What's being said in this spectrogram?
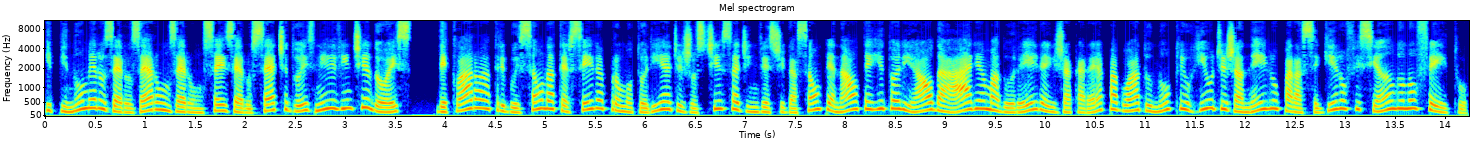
IP número 00101607-2022, declaro a atribuição da Terceira Promotoria de Justiça de Investigação Penal Territorial da Área Madureira e Jacarepaguá do Núcleo Rio de Janeiro para seguir oficiando no feito.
